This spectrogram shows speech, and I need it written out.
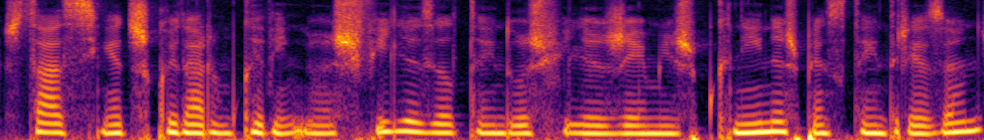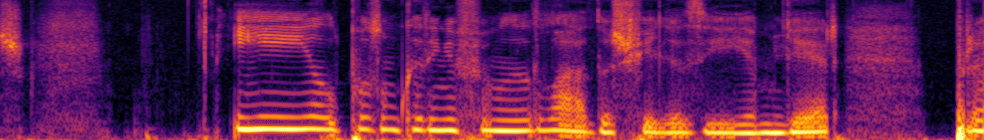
está assim a descuidar um bocadinho as filhas. Ele tem duas filhas gêmeas pequeninas, penso que têm 3 anos, e ele pôs um bocadinho a família de lado, as filhas e a mulher, para,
